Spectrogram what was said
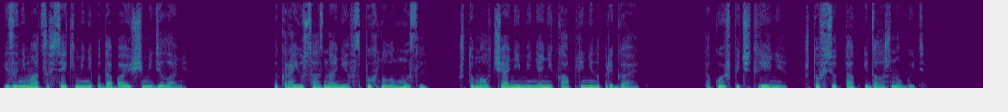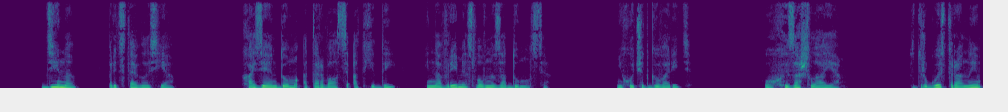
и заниматься всякими неподобающими делами. На краю сознания вспыхнула мысль, что молчание меня ни капли не напрягает. Такое впечатление, что все так и должно быть. «Дина», — представилась я. Хозяин дома оторвался от еды и на время словно задумался. Не хочет говорить? Ох, и зашла я. С другой стороны,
